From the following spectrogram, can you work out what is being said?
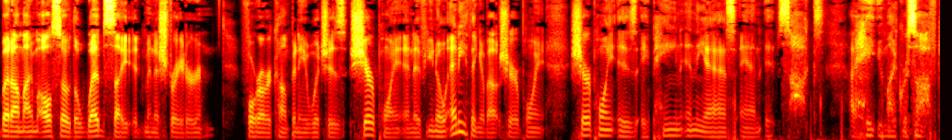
but um, I'm also the website administrator for our company, which is SharePoint. And if you know anything about SharePoint, SharePoint is a pain in the ass and it sucks. I hate you, Microsoft.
